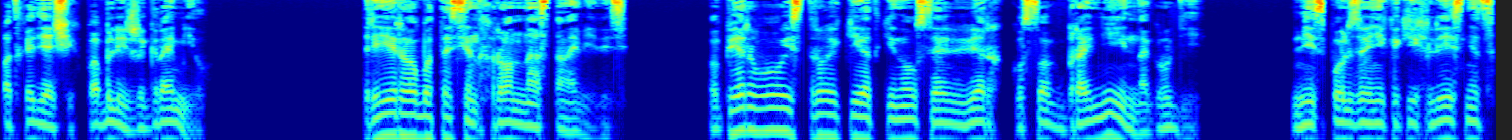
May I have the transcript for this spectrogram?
подходящих поближе громил. Три робота синхронно остановились. У первого из тройки откинулся вверх кусок брони на груди. Не используя никаких лестниц,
